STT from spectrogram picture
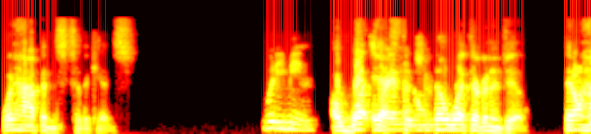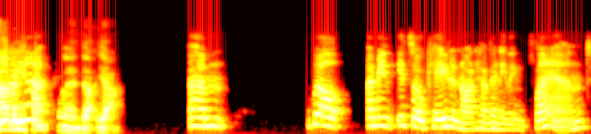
What happens to the kids? What do you mean? A what Sorry, if they don't sure. know what they're going to do. They don't have yeah, anything yeah. planned out yeah. Um well i mean it's okay to not have anything planned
